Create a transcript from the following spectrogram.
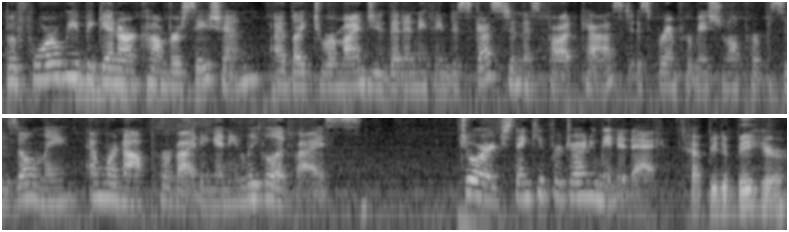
Before we begin our conversation, I'd like to remind you that anything discussed in this podcast is for informational purposes only, and we're not providing any legal advice. George, thank you for joining me today. Happy to be here.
